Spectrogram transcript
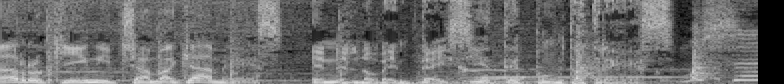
Marroquín y Chama Games en el 97.3.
